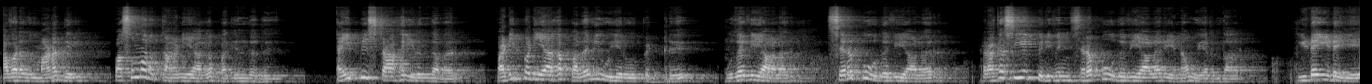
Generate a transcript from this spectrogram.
அவரது மனதில் பசுமரத்தாணியாக பதிந்தது. டைப்பிஸ்டாக இருந்தவர் படிப்படியாக பதவி உயர்வு பெற்று உதவியாளர் சிறப்பு உதவியாளர் ரகசிய பிரிவின் சிறப்பு உதவியாளர் என உயர்ந்தார். இடையிடையே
